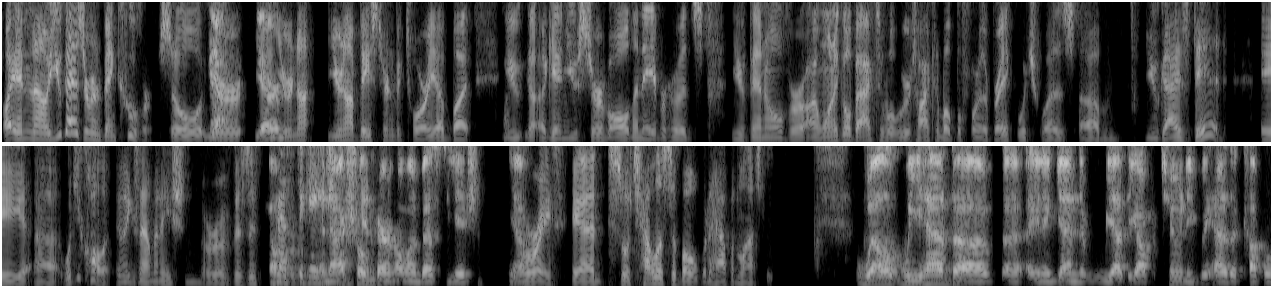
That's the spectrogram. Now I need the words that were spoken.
Oh, and now you guys are in Vancouver, so Yeah, you're yeah, you're- you're not you're not based here in Victoria, but you again you serve all the neighborhoods. You've been over. I want to go back to what we were talking about before the break, which was um, you guys did a uh, what do you call it? An examination or a visit? or- Investigation. An actual paranormal investigation. Yeah. All right. And so tell us about what happened last week. Well, we had, uh, uh, and again, the- we had the opportunity. We had a couple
